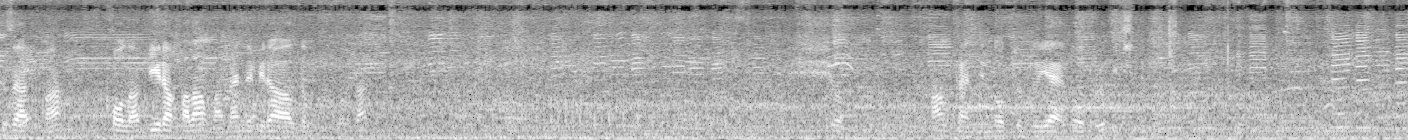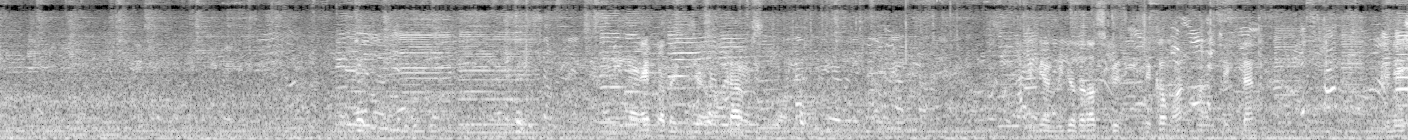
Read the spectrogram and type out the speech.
kızartma, kola, bira falan var. Ben de bira aldım buradan. Şu hanımefendinin oturduğu yerde oturup içtim. Ne kadar güzel bakar mısın bu? Bilmiyorum videoda nasıl gözükecek ama gerçekten güneş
